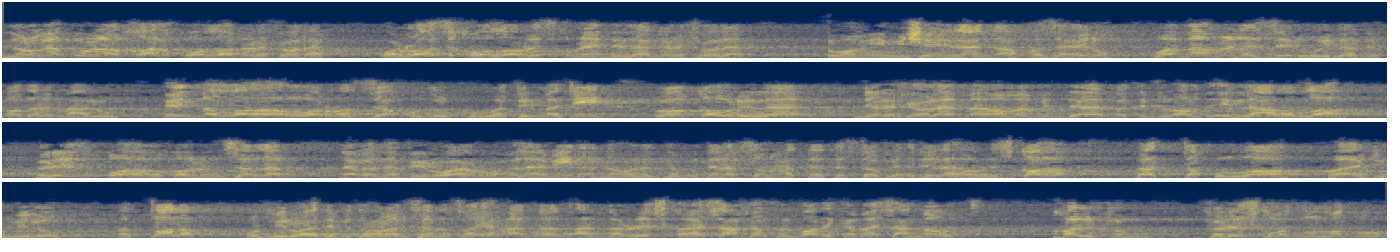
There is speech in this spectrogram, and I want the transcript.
إنهم يقولون الخالق والله جل في علاه والرازق والله رزق من عند الله جل في علاه ومن من شيء إلا عندنا خزائنه وما ننزله إلا بقدر معلوم. إن الله هو الرزاق ذو القوة المتين وقول الله جل في علاه وما من دابة في الأرض إلا على الله رزقها وقول صلى الله عليه وسلم نبذ في روع الروح الأمين أنه لن تموت نفس حتى تستوفي أجلها ورزقها. فاتقوا الله وأجملوا الطلب. وفي رواية في طبراني سنة صحيح أن أن الرزق يسعى خلف المرء كما يسعى الموت خلفه. فالرزق مضمون مضمون.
